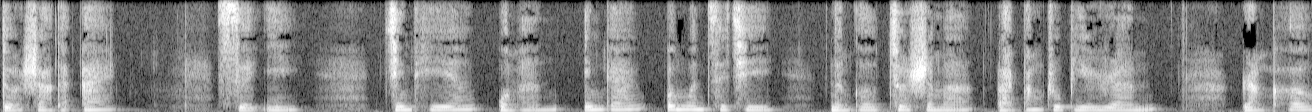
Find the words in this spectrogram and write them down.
多少的爱，所以今天我们应该问问自己，能够做什么来帮助别人，然后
